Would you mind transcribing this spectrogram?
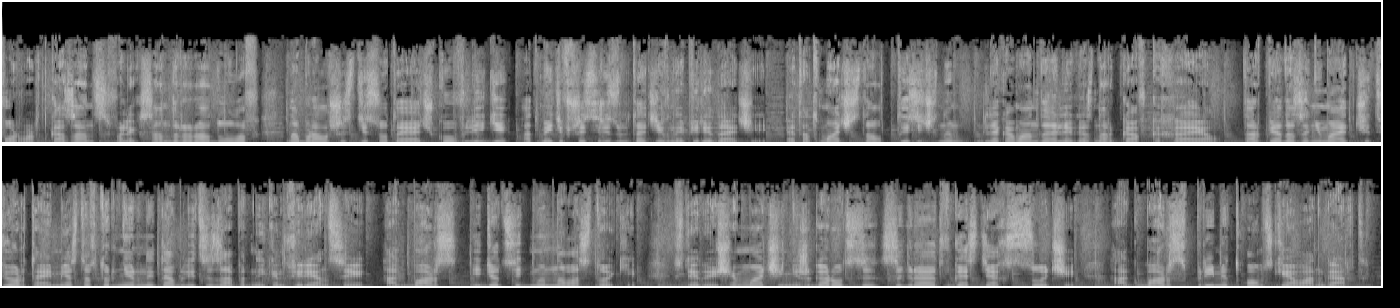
Форвард казанцев Александр Радулов набрал 600 очко в лиге, отметившись результативной передачей. Этот матч стал тысячным для команды Олега Знарка в КХЛ. «Торпедо» занимает четвертое место в турнирной таблице Западной конференции. «Акбарс» идет седьмым на Востоке. В следующем матче нижегородцы сыграют в гостях с Сочи. «Акбарс» примет омский авангард.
